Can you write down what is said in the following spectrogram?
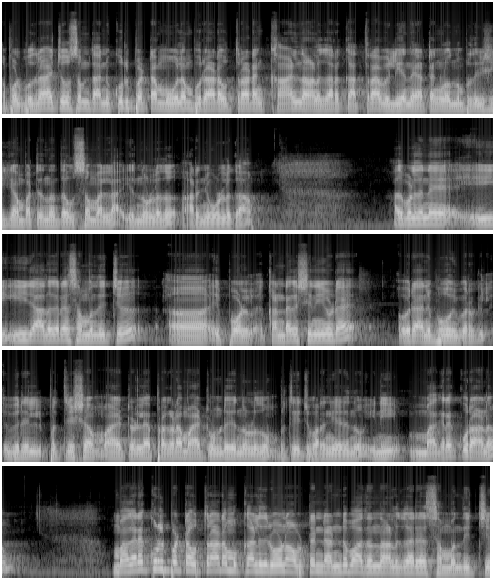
അപ്പോൾ ബുധനാഴ്ച ദിവസം ധനുക്കൂറിൽപ്പെട്ട മൂലം പുരാട ഉത്രാടം കാൽ നാളുകാർക്ക് അത്ര വലിയ നേട്ടങ്ങളൊന്നും പ്രതീക്ഷിക്കാൻ പറ്റുന്ന ദിവസമല്ല എന്നുള്ളത് അറിഞ്ഞുകൊള്ളുക. അതുപോലെ തന്നെ ഈ ഈ ജാതകരെ സംബന്ധിച്ച് ഇപ്പോൾ കണ്ടകശനിയുടെ ഒരു അനുഭവം ഇവർ ഇവരിൽ പ്രത്യക്ഷമായിട്ടുള്ള പ്രകടമായിട്ടുണ്ട് എന്നുള്ളതും പ്രത്യേകിച്ച് പറഞ്ഞു തരുന്നു. ഇനി മകരക്കുറാണ്. മകരക്കുറിൽപ്പെട്ട ഉത്രാട മുക്കാൽ തിരുവോണ ഔട്ടൻ രണ്ട് പാദം നാളുകാരെ സംബന്ധിച്ച്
